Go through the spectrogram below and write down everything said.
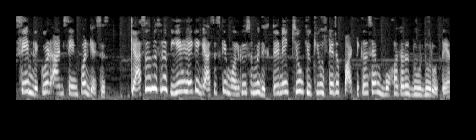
Same liquid and same for gases gases में सिर्फ़ ये है कि गैसेस के मॉलिक्यूल्स हमें दिखते नहीं क्यों? क्योंकि उसके जो पार्टिकल्स हैं वो बहुत ज़्यादा दूर दूर होते हैं।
